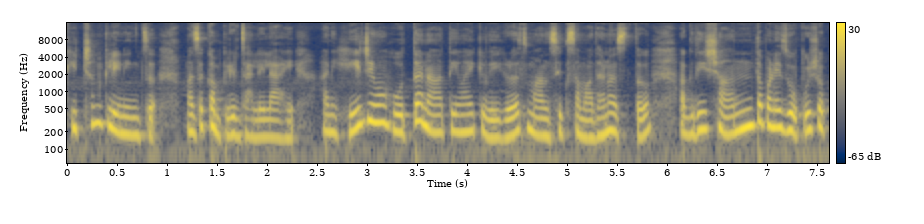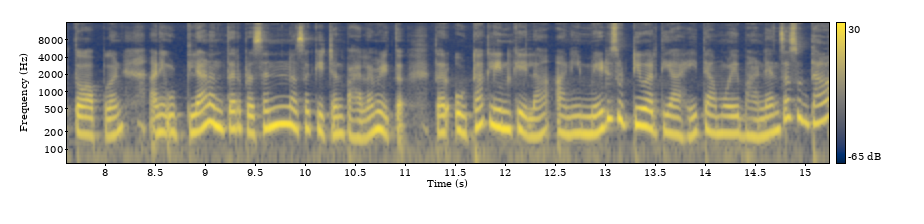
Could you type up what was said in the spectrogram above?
किचन क्लिनिंगचं माझं कंप्लीट झालेलं आहे. आणि हे जेव्हा होतं ना तेव्हा एक वेगळंच मानसिक समाधान असतं. अगदी शांतपणे झोपू शकतो आपण आणि उठल्यानंतर प्रसन्न असं किचन पाहायला मिळतं. तर ओटा क्लीन केला आणि मेड सुट्टीवरती आहे त्यामुळे भांड्यांचासुद्धा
